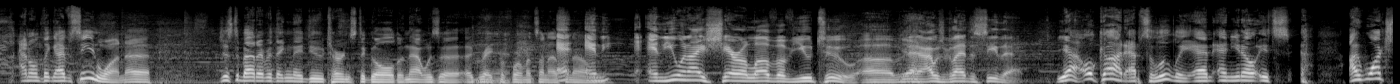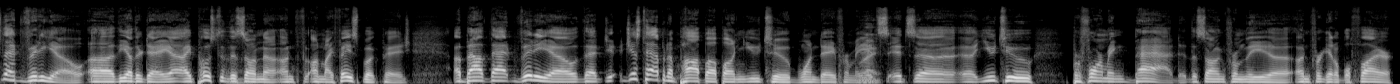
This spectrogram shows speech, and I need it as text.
I don't think I've seen one. Uh, just about everything they do turns to gold, and that was a, a great performance on And, SNL. and and you and I share a love of U2. Uh, Yeah. and I was glad to see that. Yeah. Oh God, absolutely. And and you know, it's. I watched that video uh, the other day. I posted this on uh, on on my Facebook page about that video that j- just happened to pop up on YouTube one day for me. Right. It's it's uh, uh, U2 performing "Bad," the song from the uh, Unforgettable Fire.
